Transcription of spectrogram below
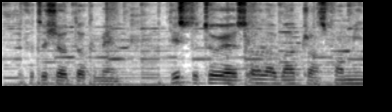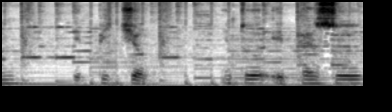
the photoshop document. This tutorial is all about transforming a picture into a pencil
